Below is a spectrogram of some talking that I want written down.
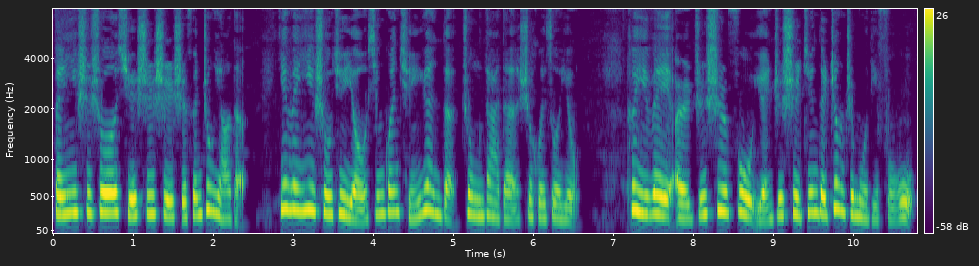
本意是说，学诗是十分重要的，因为艺术具有兴观群怨的重大的社会作用，可以为耳之视父，远之视君的政治目的服务。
